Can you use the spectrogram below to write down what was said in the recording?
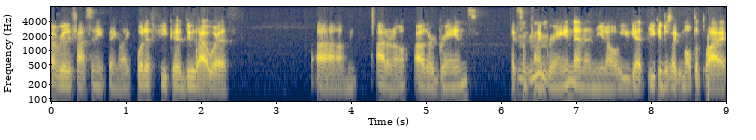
a really fascinating thing. Like what if you could do that with um i don't know other grains like some mm-hmm. kind of grain? And then you know you get you can just like multiply.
